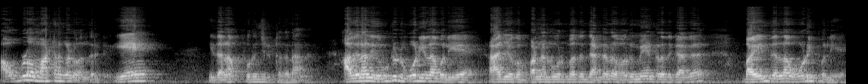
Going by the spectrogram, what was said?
அவ்வளோ மாற்றங்கள் வந்திருக்கு. ஏன்? இதெல்லாம் புரிஞ்சுக்கிட்டதுனால. அதனால் இதை விட்டுட்டு ஓடிலாம் போலியே. ராஜயோகம் பண்ண நூறு மதம் தண்டனை வருமேன்றதுக்காக பயந்தெல்லாம் ஓடி போலியே.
